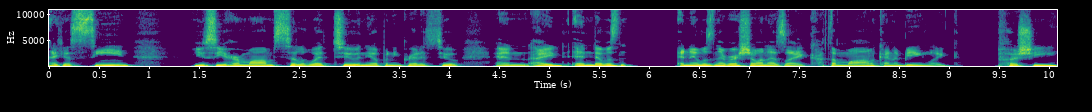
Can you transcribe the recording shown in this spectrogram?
I guess, scene, you see her mom's silhouette too in the opening credits too. And I and that was and it was never shown as like the mom kind of being like pushy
